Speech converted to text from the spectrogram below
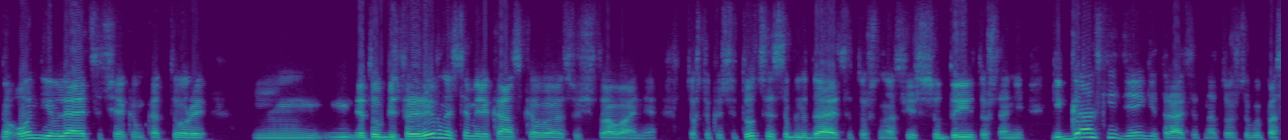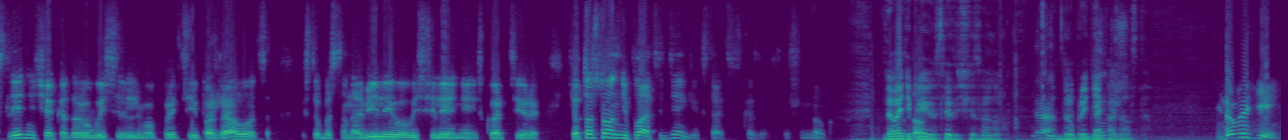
но он является человеком, который эту беспрерывность американского существования, то, что Конституция соблюдается, то, что у нас есть суды, то, что они гигантские деньги тратят на то, чтобы последний человек, которого выселили, мог прийти и пожаловаться, чтобы остановили его выселение из квартиры. Да то, что он не платит деньги, кстати сказать, очень много. Давайте примем следующий звонок. Да. Добрый день, Конечно. пожалуйста. Добрый день.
